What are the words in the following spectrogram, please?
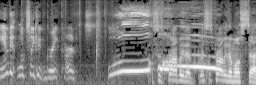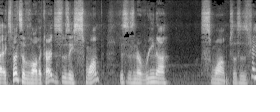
And it looks like a great card. Ooh! This is probably the this is probably the most uh, expensive of all the cards. This was a swamp. This is an arena swamp. So this is From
